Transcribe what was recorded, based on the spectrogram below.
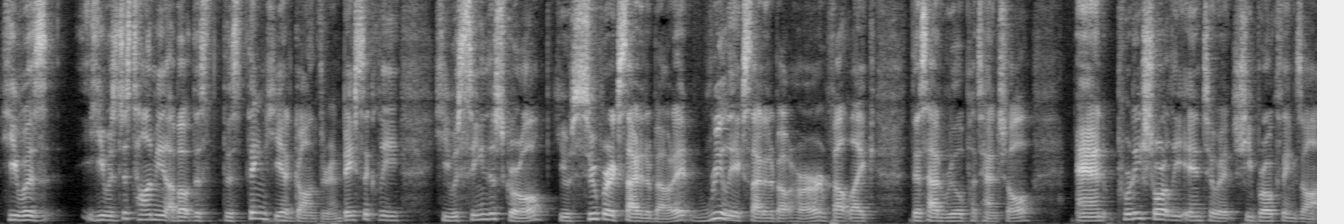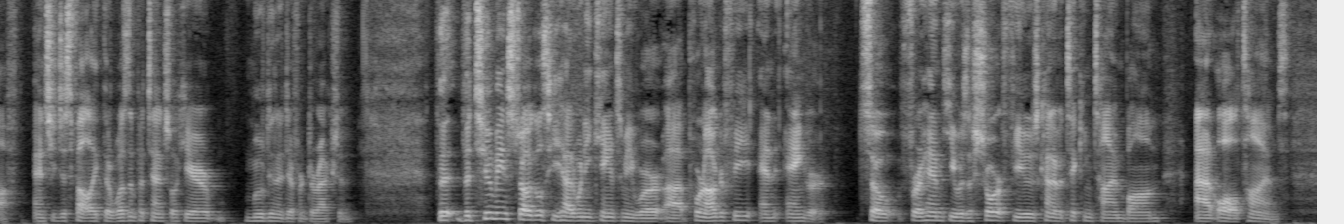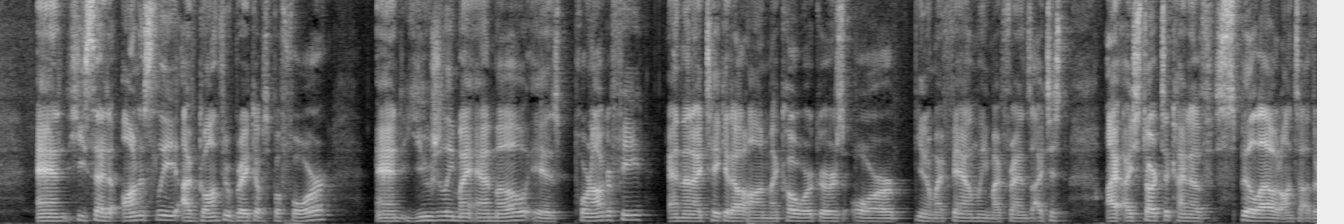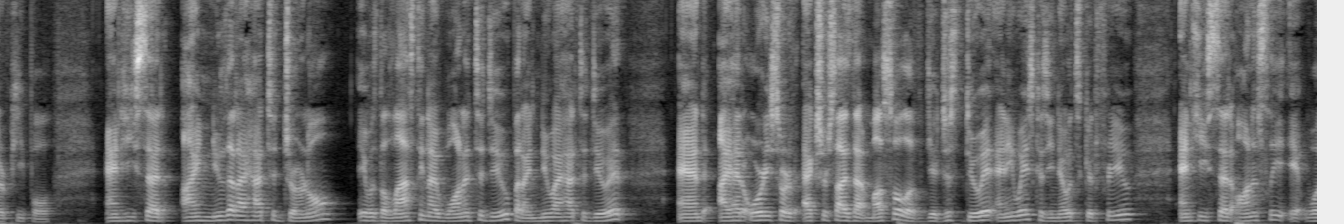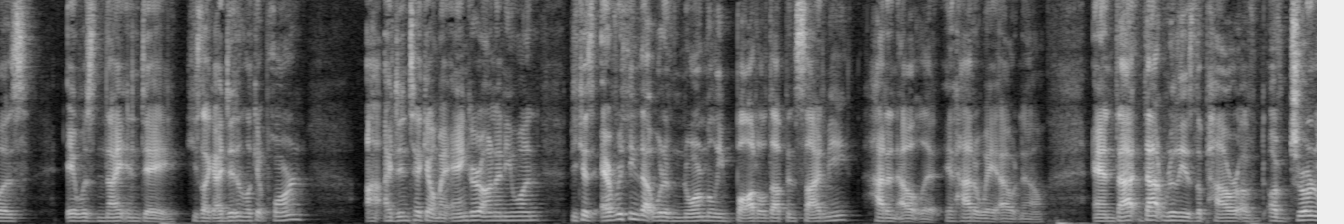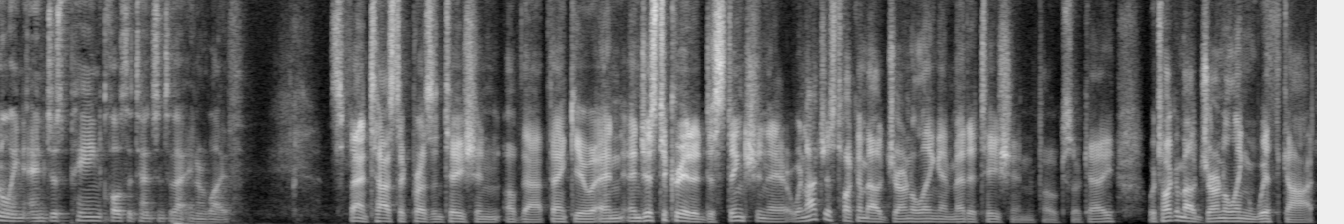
he was he was just telling me about this this thing he had gone through. And basically he was seeing this girl. He was super excited about it really excited about her and felt like this had real potential and pretty shortly into it, she broke things off and she just felt like there wasn't potential here, moved in a different direction. The, the two main struggles he had when he came to me were uh, pornography and anger. So for him, he was a short fuse, kind of a ticking time bomb at all times. And he said, honestly, I've gone through breakups before, and usually my MO is pornography, and then I take it out on my coworkers or, you know, my family, my friends. I just, I, I start to kind of spill out onto other people. And he said, I knew that I had to journal. It was the last thing I wanted to do, but I knew I had to do it. And I had already sort of exercised that muscle of you just do it anyways because you know it's good for you. And he said, honestly, it was it was night and day. He's like, I didn't look at porn. I didn't take out my anger on anyone because everything that would have normally bottled up inside me had an outlet. It had a way out now. And that that really is the power of, of journaling and just paying close attention to that inner life. It's a fantastic presentation of that. Thank you. And and just to create a distinction there, we're not just talking about journaling and meditation, folks, okay? We're talking about journaling with God.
